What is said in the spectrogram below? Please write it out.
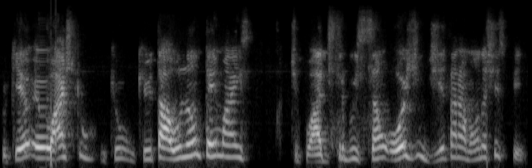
Porque eu, eu acho que que, que o Itaú não tem mais. Tipo, a distribuição hoje em dia está na mão da XP.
